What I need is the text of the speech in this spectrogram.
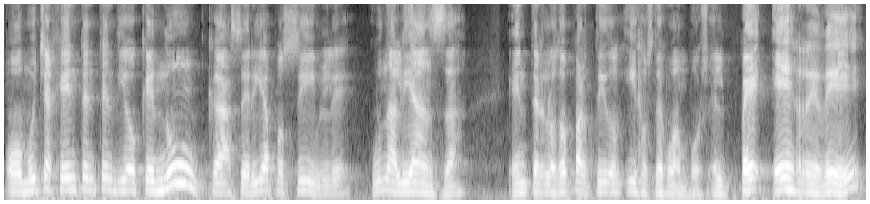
O mucha gente entendió que nunca sería posible una alianza entre los dos partidos hijos de Juan Bosch, el PRD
